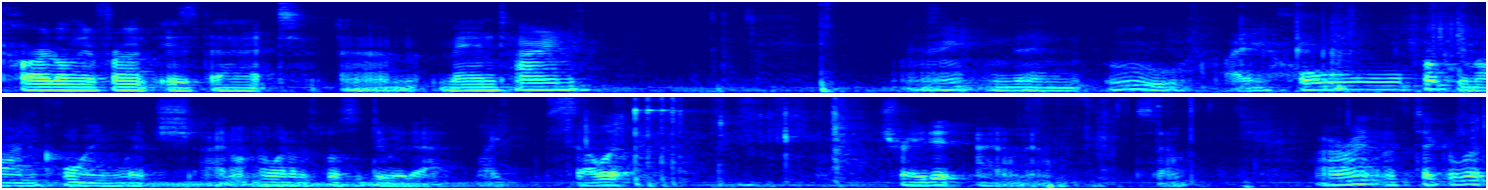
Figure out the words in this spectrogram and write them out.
card on the front is that um, Mantine. All right, and then, ooh, a whole Pokemon coin, which I don't know what I'm supposed to do with that. Like, sell it, trade it, I don't know. So, all right, let's take a look.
